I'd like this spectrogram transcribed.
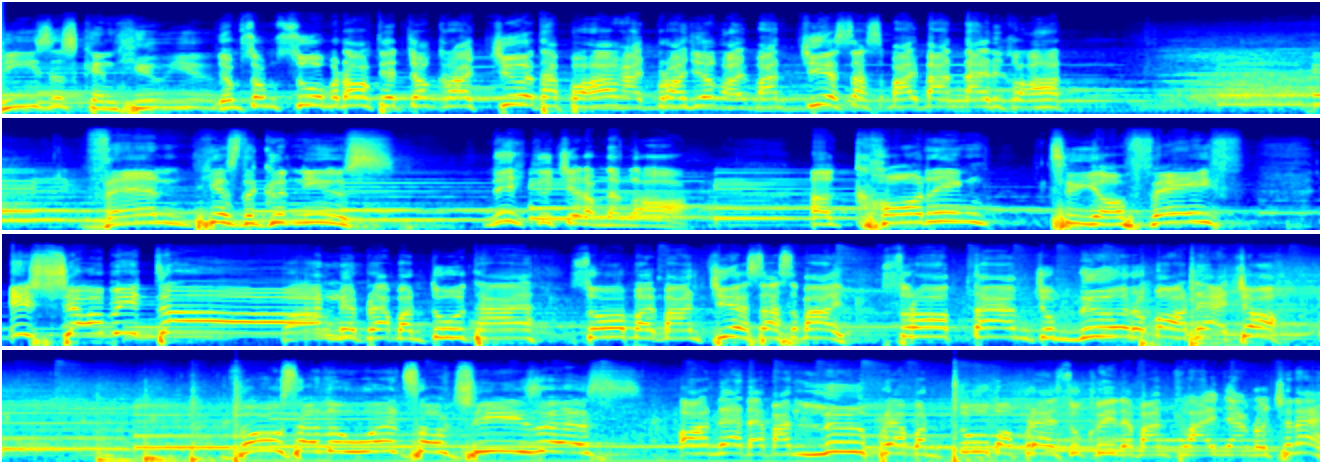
Jesus can heal you? ខ្ញុំសូមសួរម្ដងទៀតចុងក្រោយជឿថាព្រះអង្គអាចប្រោះយើងឲ្យបានជាសះស្បើយបានដែរឬក៏អត់ Then here's the good news. នេះគឺជាដំណឹងល្អ According to your faith, it shall be ព្រះអង្គ done. មានព្រះបន្ទូលថាសូមឲ្យបានជាសះស្បើយស្របតាមជំនឿរបស់អ្នកចុះ Those are the words of Jesus. អស់អ្នកដែលបានលឺព្រះបន្ទូលរបស់ព្រះយេស៊ូវគ្រីស្ទដែលបានថ្លែងយ៉ាងដូចនេះ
